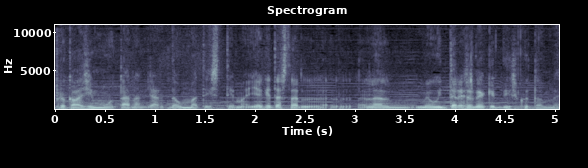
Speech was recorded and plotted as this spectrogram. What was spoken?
però que vagin mutant al llarg d'un mateix tema. I aquest ha estat el, el, meu interès en aquest disco també.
